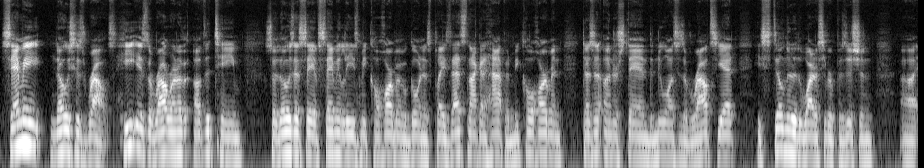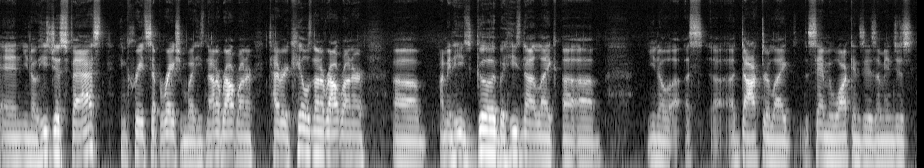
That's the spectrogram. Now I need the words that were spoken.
Sammy knows his routes. He is the route runner of the team. So those that say if Sammy leaves, Mecole Hardman will go in his place, that's not going to happen. Mecole Hardman doesn't understand the nuances of routes yet. He's still new to the wide receiver position. Uh, and, you know, he's just fast and creates separation, but he's not a route runner. Tyreek Hill's not a route runner. Uh, I mean, he's good, but he's not like a, a you know, a, a, doctor like Sammy Watkins is. I mean, just,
